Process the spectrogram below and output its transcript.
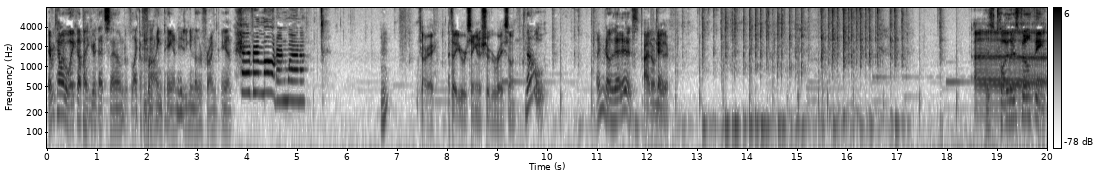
Every time I wake up, I hear that sound of like a frying pan hitting another frying pan. Every morning when I... Hmm? Sorry, I thought you were singing a Sugar Ray song. No, I don't even know who that is. I don't Okay. either. This toilet is filthy. Uh,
